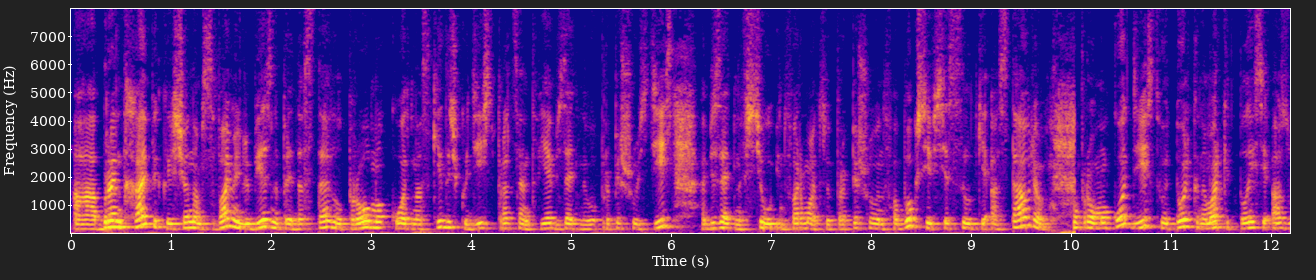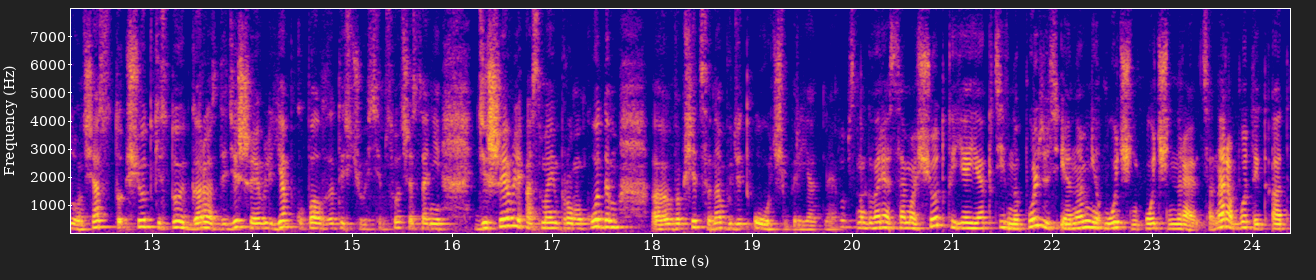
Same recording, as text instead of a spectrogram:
А бренд Хапика еще нам с вами любезно предоставил промокод на скидочку 10%. Я обязательно его пропишу здесь, обязательно всю информацию пропишу в инфобоксе, и все ссылки оставлю. Промокод действует только на маркетплейсе Озон. Сейчас щетки стоят гораздо дешевле. Я покупала за 1800, сейчас они дешевле, а с моим промокодом э, вообще цена будет очень приятная. Собственно говоря, сама щетка, я ей активно пользуюсь, и она мне очень-очень нравится. Она работает от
